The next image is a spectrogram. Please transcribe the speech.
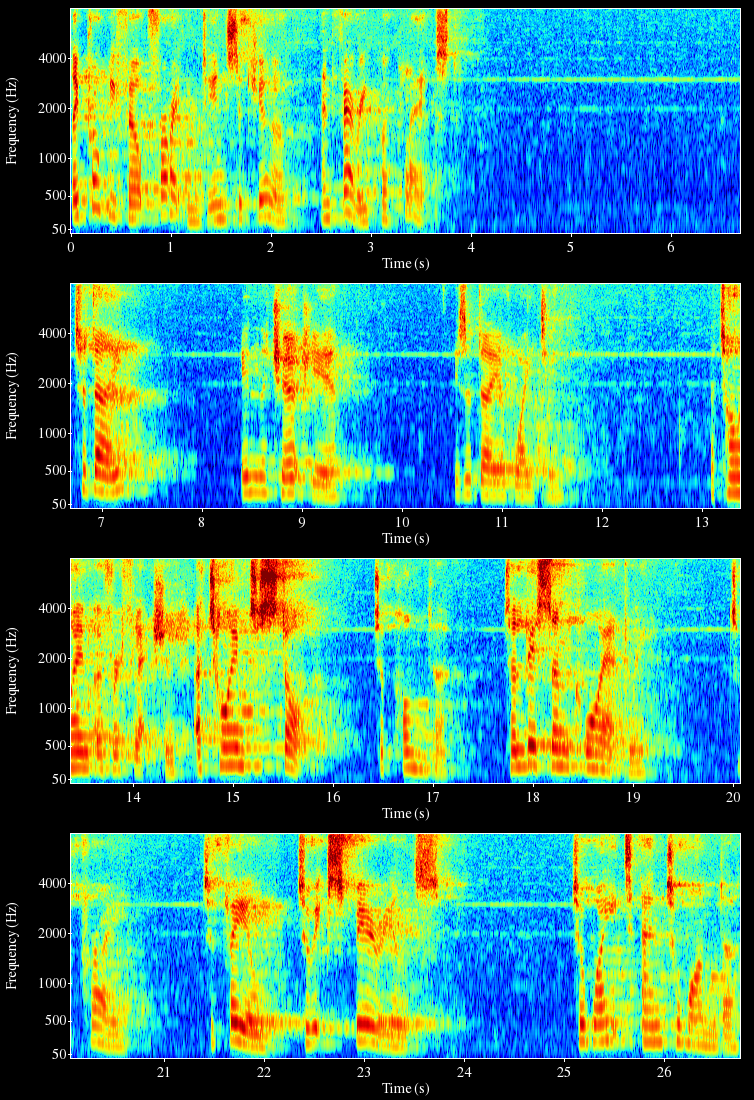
they probably felt frightened, insecure, and very perplexed. Today, in the church year, is a day of waiting a time of reflection, a time to stop, to ponder, to listen quietly, to pray, to feel, to experience, to wait and to wonder.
